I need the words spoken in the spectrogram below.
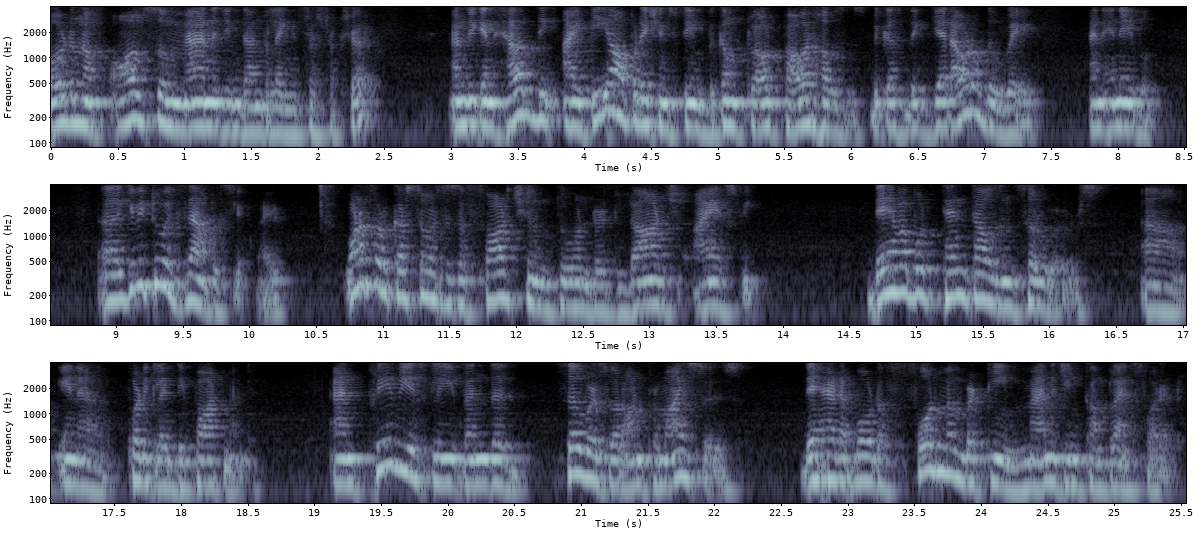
burden of also managing the underlying infrastructure. And we can help the IT operations team become cloud powerhouses because they get out of the way and enable. Uh, I'll give you two examples here, right? One of our customers is a Fortune 200 large ISV. They have about 10,000 servers uh, in a particular department. And previously, when the servers were on premises, they had about a four member team managing compliance for it.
